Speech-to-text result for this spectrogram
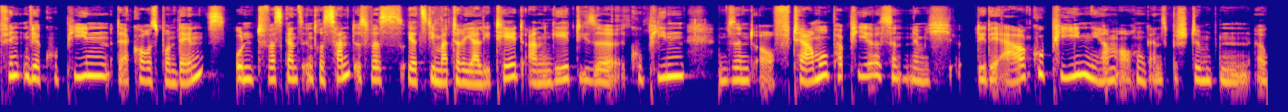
finden wir Kopien der Korrespondenz. Und was ganz interessant ist, was jetzt die Materialität angeht, diese Kopien sind auf Thermopapier, sind nämlich DDR-Kopien, die haben auch einen ganz bestimmten äh,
